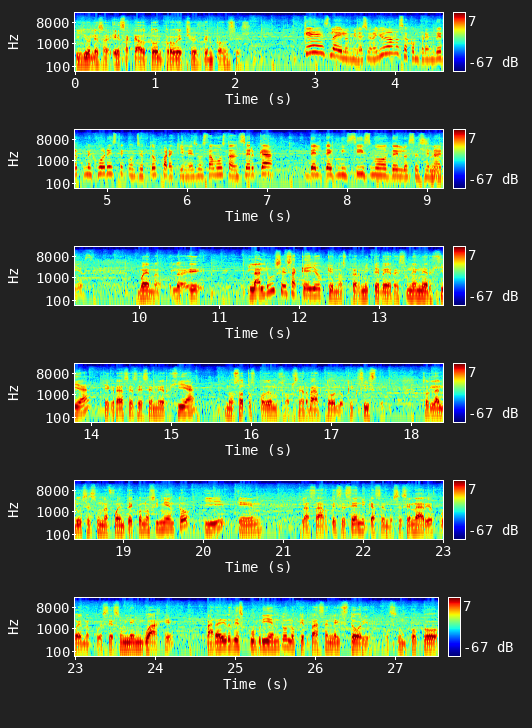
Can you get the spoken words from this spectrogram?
y yo les he sacado todo el provecho desde entonces. ¿Qué es la iluminación? Ayúdanos a comprender mejor este concepto para quienes no estamos tan cerca del tecnicismo de los escenarios. Bueno, eh, la luz es aquello que nos permite ver, es una energía que gracias a esa energía nosotros podemos observar todo lo que existe. Entonces la luz es una fuente de conocimiento y en las artes escénicas, en los escenarios, bueno, pues es un lenguaje para ir descubriendo lo que pasa en la historia. Es un poco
